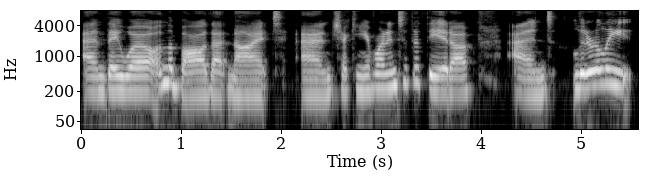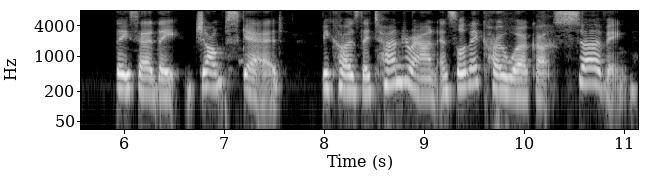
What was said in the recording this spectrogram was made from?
and they were on the bar that night and checking everyone into the theater. And literally, they said they jump scared because they turned around and saw their co worker serving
